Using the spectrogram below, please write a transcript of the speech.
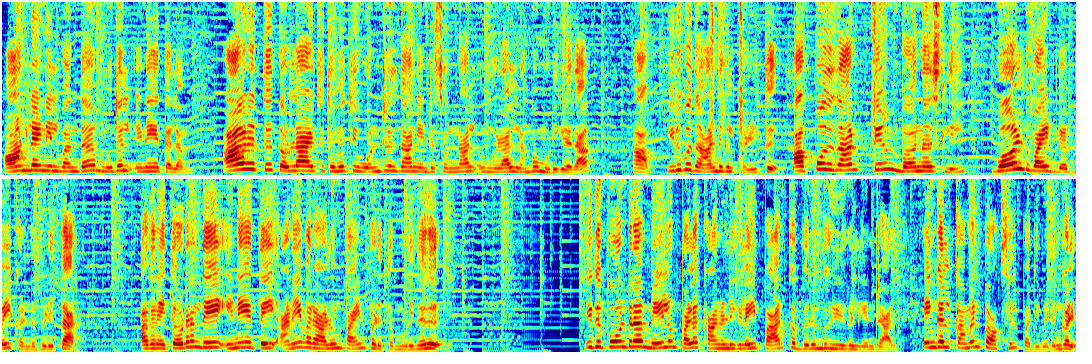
ஆன்லைனில் வந்த முதல் இணையதளம் ஆயிரத்து தொள்ளாயிரத்து தொண்ணூற்றி ஒன்றில் தான் என்று சொன்னால் உங்களால் நம்ப முடிகிறதா? ஆம் இருபது ஆண்டுகள் கழித்து. அப்போதுதான் Tim Berners Lee world wide வெப்பை கண்டுபிடித்தார். அதனைத் தொடர்ந்தே இணையத்தை அனைவராலும் பயன்படுத்த முடிந்தது. இது போன்ற மேலும் பல காணொளிகளை பார்க்க விரும்புகிறீர்கள் என்றால் எங்கள் கமெண்ட் பாக்ஸில் பதிவிடுங்கள்.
